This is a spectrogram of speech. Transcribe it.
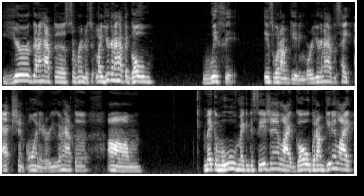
you're gonna have to surrender to like you're gonna have to go with it is what I'm getting or you're gonna have to take action on it or you're gonna have to um make a move, make a decision, like go, but I'm getting like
